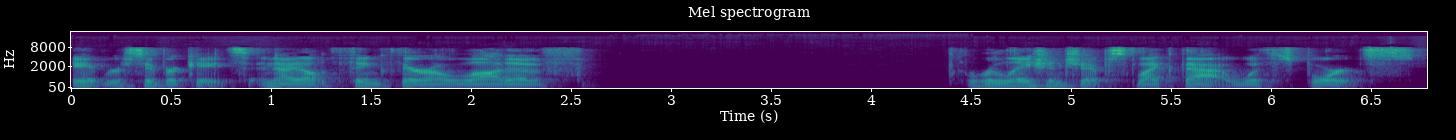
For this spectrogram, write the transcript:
it reciprocates. And I don't think there are a lot of relationships like that with sports,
